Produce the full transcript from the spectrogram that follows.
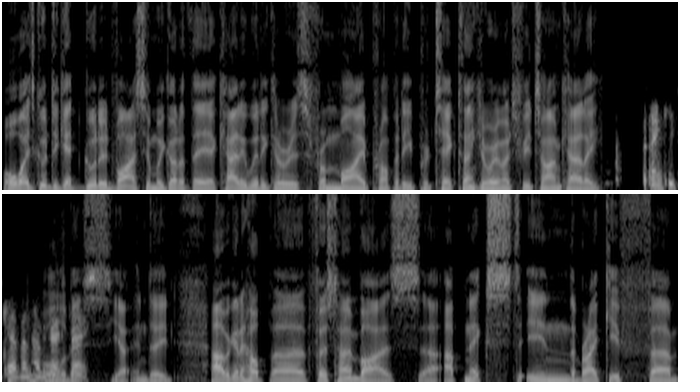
Always good to get good advice, and we got it there. Kaylee Whitaker is from My Property Protect. Thank you very much for your time, Kaylee. Thank you, Kevin. Have a All great the day. best. Yeah, indeed. Uh, we're going to help uh, first home buyers uh, up next in the break. If um,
